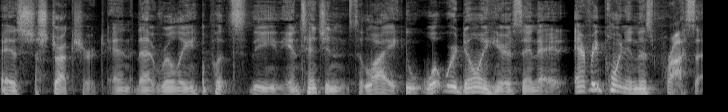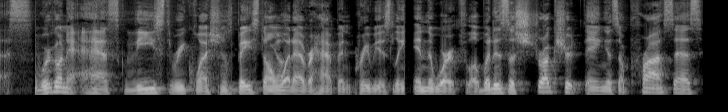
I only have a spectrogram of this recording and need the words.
is structured, and that really puts the intention to light. What we're doing here is saying that at every point in this process, we're going to ask these three questions based on yep. whatever happened previously in the workflow. But it's a structured thing, it's a process,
